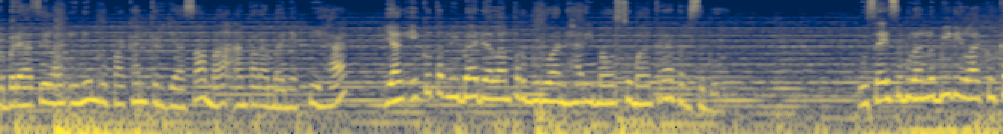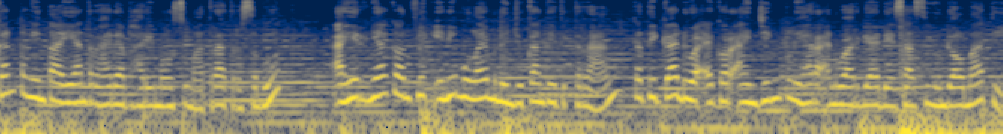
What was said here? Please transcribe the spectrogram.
Keberhasilan ini merupakan kerjasama antara banyak pihak yang ikut terlibat dalam perburuan harimau Sumatera tersebut. Usai sebulan lebih dilakukan pengintaian terhadap harimau Sumatera tersebut, akhirnya konflik ini mulai menunjukkan titik terang ketika dua ekor anjing peliharaan warga desa Siundol mati,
